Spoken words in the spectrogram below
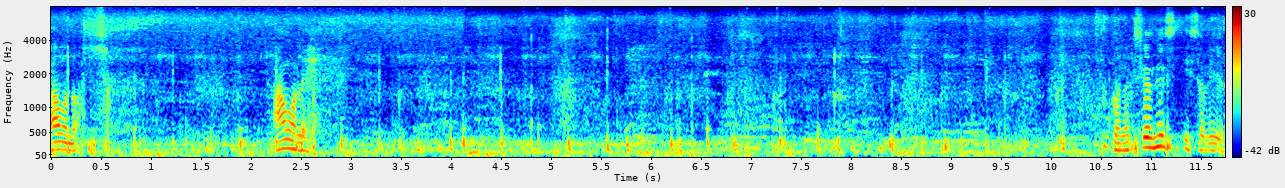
vámonos. Vámonos conexiones y salida.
